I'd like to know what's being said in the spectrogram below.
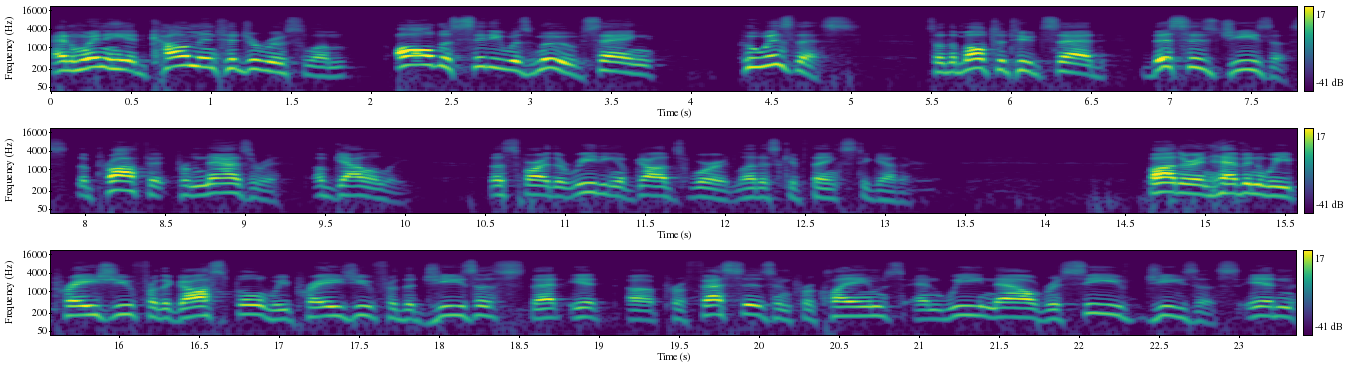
And when he had come into Jerusalem, all the city was moved, saying, Who is this? So the multitude said, This is Jesus, the prophet from Nazareth of Galilee. Thus far, the reading of God's word. Let us give thanks together. Father in heaven, we praise you for the gospel. We praise you for the Jesus that it uh, professes and proclaims. And we now receive Jesus in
